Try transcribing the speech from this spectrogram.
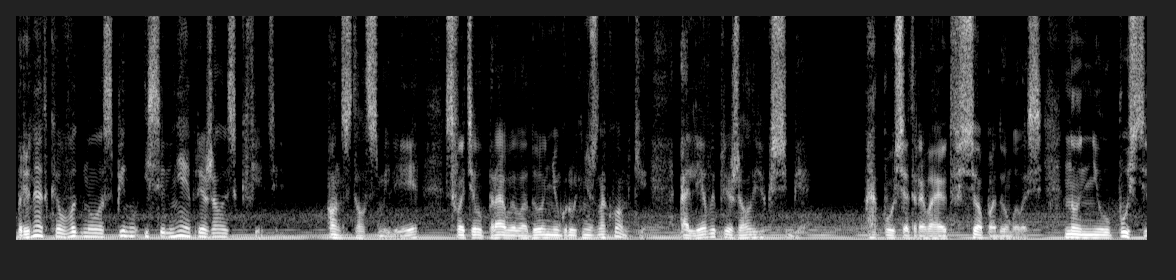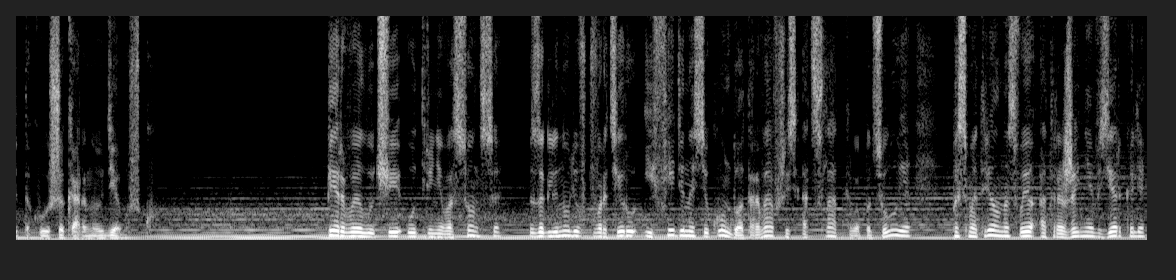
брюнетка выгнула спину и сильнее прижалась к Феде. Он стал смелее, схватил правой ладонью грудь незнакомки, а левой прижал ее к себе. А пусть отрывают все, подумалось, но он не упустит такую шикарную девушку. Первые лучи утреннего солнца заглянули в квартиру, и Федя на секунду, оторвавшись от сладкого поцелуя, посмотрел на свое отражение в зеркале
